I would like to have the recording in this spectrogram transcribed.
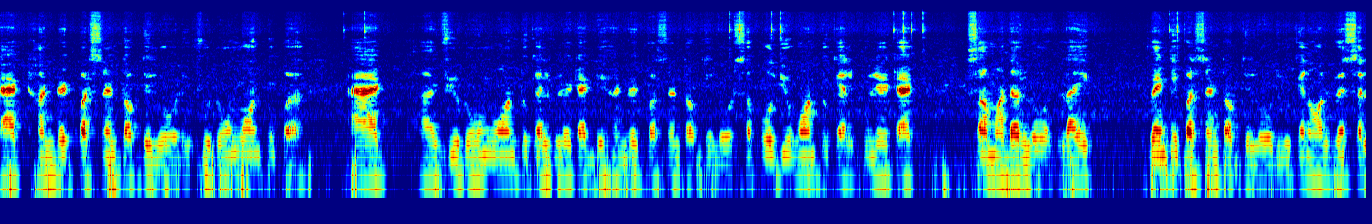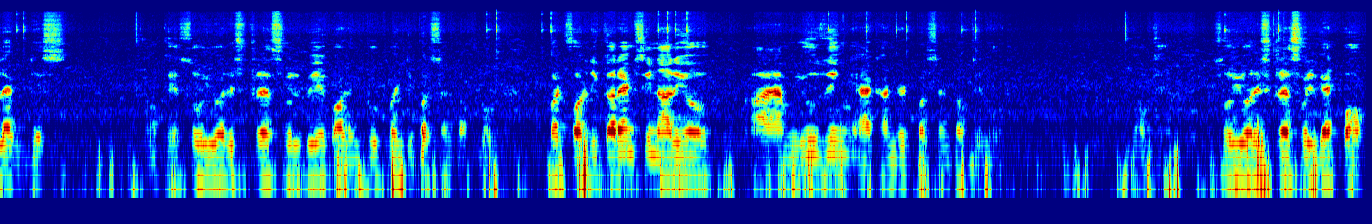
at 100% of the load. If you don't want to add, uh, if you don't want to calculate at the 100% of the load, suppose you want to calculate at some other load like 20% of the load, you can always select this. Okay, so your stress will be according to 20% of load. But for the current scenario, I am using at 100% of the load so your stress will get pop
